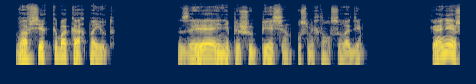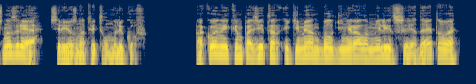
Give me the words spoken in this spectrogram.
— «во всех кабаках поют». «Зря я не пишу песен», — усмехнулся Вадим. «Конечно, зря», — серьезно ответил Малюков. Покойный композитор Экимян был генералом милиции, а до этого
